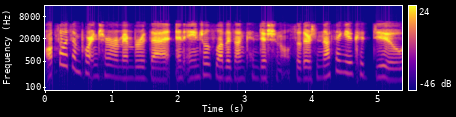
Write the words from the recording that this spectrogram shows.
Also, it's important to remember that an angel's love is unconditional. So there's nothing you could do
